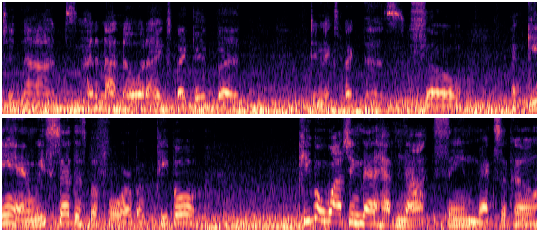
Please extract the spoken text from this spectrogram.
Did not. I did not know what I expected, but didn't expect this. So, again, we've said this before, but people people watching that have not seen Mexico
